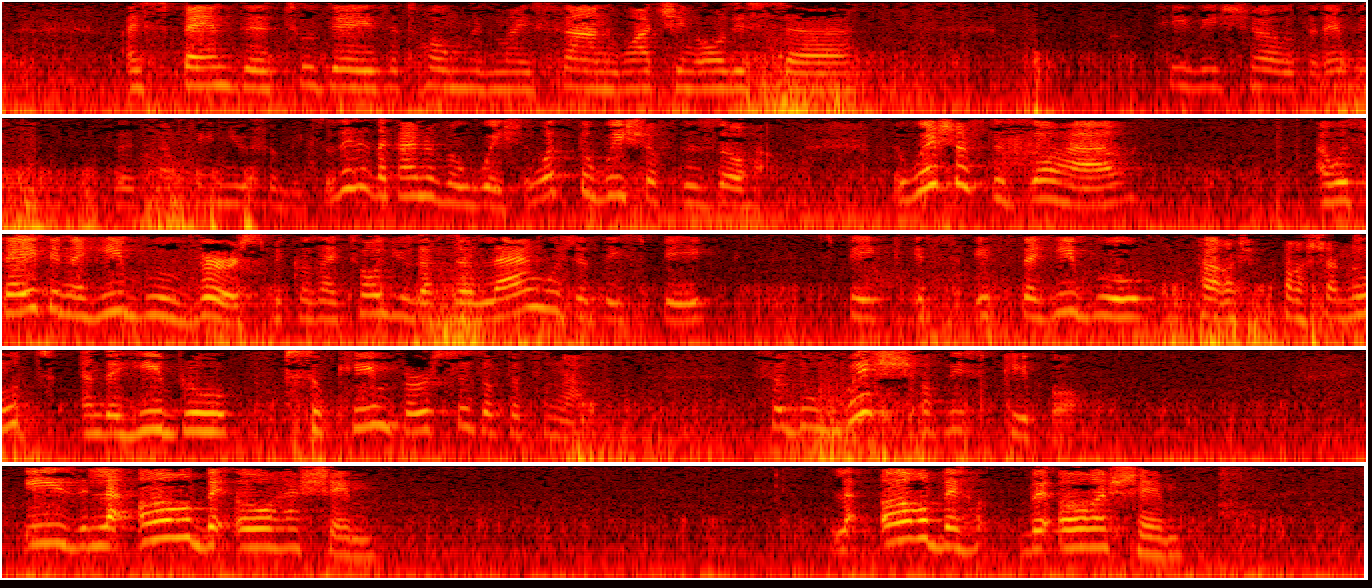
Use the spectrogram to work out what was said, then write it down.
I spent uh, two days at home with my son watching all these uh, TV shows and everything. So it's something new for me. So this is the kind of a wish. What's the wish of the Zohar? The wish of the Zohar, I would say it in a Hebrew verse because I told you that the language that they speak, speak it's, it's the Hebrew parshanut and the Hebrew psukim verses of the Tanakh. So the wish of these people is la'or be'or Hashem. La'or be'or Hashem.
